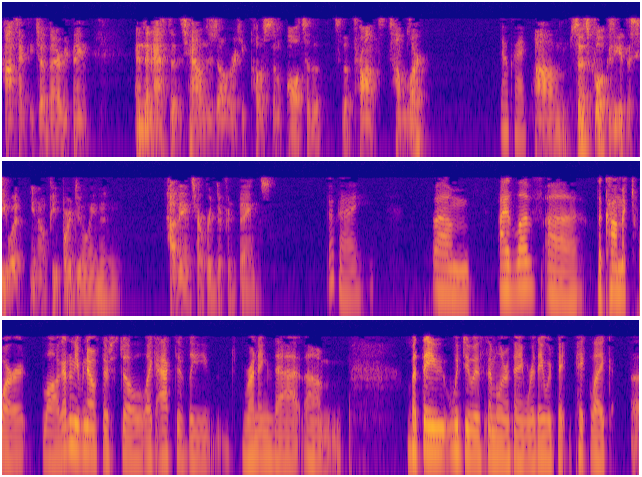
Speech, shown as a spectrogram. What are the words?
contact each other, everything, and then after the challenge is over, he posts them all to the to the prompt Tumblr. Okay. Um, so it's cool because you get to see what you know people are doing and how they interpret different things. Okay. Um, I love uh, the Comic Twart blog. I don't even know if they're still like actively running that, um, but they would do a similar thing where they would pick, pick like uh,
